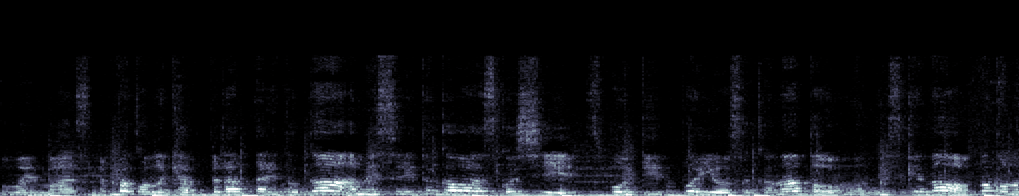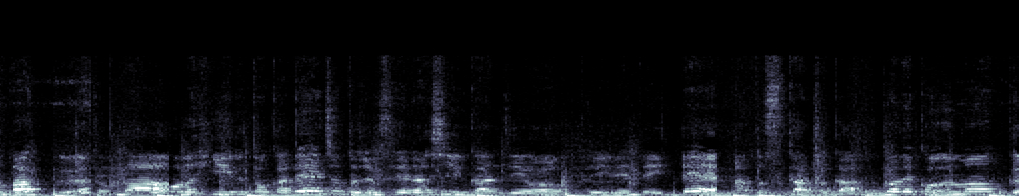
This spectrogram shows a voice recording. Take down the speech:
思います。やっぱこのキャップだったりとかアメスリとかは少しスポーティーっぽい要素かなと思うんですけど、まあ、このバッグとかこのヒールとかでちょっと女性らしい感じを取り入れていてあとスカートかここでこううまく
